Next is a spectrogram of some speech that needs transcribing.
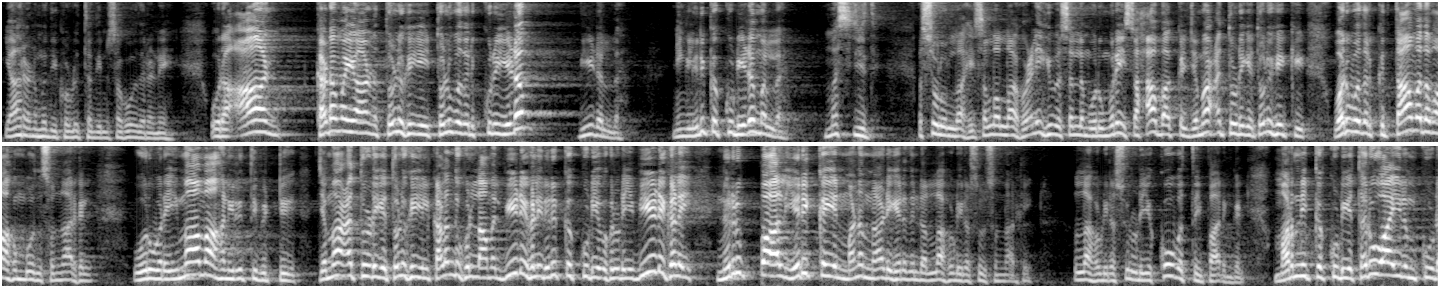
யார் அனுமதி கொடுத்ததின் சகோதரனே? ஒரு ஆண் கடமையான தொழுகையை தொழுவதற்குரிய இடம் வீடல்ல. நீங்கள் இருக்கக்கூடிய இடம் அல்ல மஸ்ஜித். ரசூலுல்லாஹி சல்லாஹு அழகி வசல்லம் ஒரு முறை சஹாபாக்கள் ஜமாஅத்துடைய தொழுகைக்கு வருவதற்கு தாமதமாகும் போது சொன்னார்கள் ஒருவரை இமாமாக நிறுத்திவிட்டு ஜமாஅத்துடைய தொழுகையில் கலந்து கொள்ளாமல் வீடுகளில் இருக்கக்கூடியவர்களுடைய வீடுகளை நெருப்பால் எரிக்க என் மனம் நாடுகிறது என்று அல்லாஹுடைய ரசூல் சொன்னார்கள். அல்லாஹுடைய ரசூலுடைய கோபத்தை பாருங்கள். மரணிக்கக்கூடிய தருவாயிலும் கூட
